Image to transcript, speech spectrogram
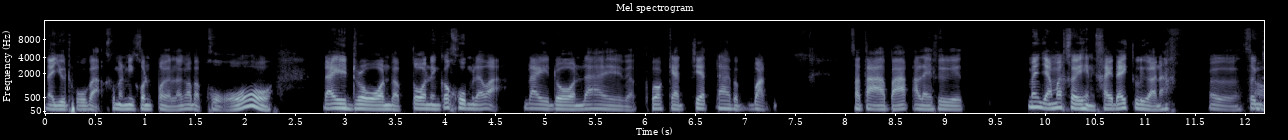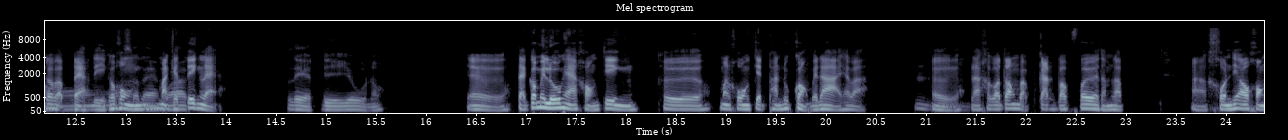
ใน YouTube อะคือมันมีคนเปิดแล้วก็แบบโห ได้โดรนแบบตัวหนึ่งก็คุ้มแล้วอะได้โดรนได้แบบพวก gadget ได้แบบบัตรสตาร์บัคอะไรคือแม่งยังไม่เคยเห็นใครได้เกลือนะเออ ซึ่งก็แบบแปลกดีก็คงแสดงว่า marketing แหละ rate ดีอยู่เนาะ เออ แต่ก็ไม่รู้ไงของจริง คือมันคงเจ็ดพันทุกกล่องไม่ได้ใช่ป่ะอืมเออ แล้วเขาก็ต้องแบบกัน buffer สำหรับ อ่า คนที่เอาของ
